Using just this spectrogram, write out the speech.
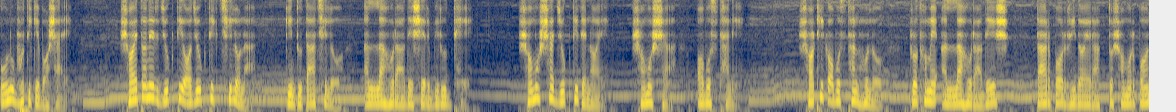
অনুভূতিকে বসায়। শয়তানের যুক্তি অযৌক্তিক ছিল না, কিন্তু তা ছিল আল্লাহর আদেশের বিরুদ্ধে। সমস্যা যুক্তিতে নয়, সমস্যা অবস্থানে। সঠিক অবস্থান হল, প্রথমে আল্লাহর আদেশ, তারপর হৃদয়ের আত্মসমর্পণ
